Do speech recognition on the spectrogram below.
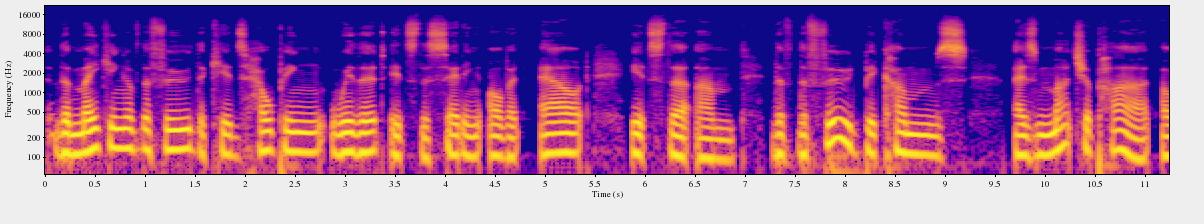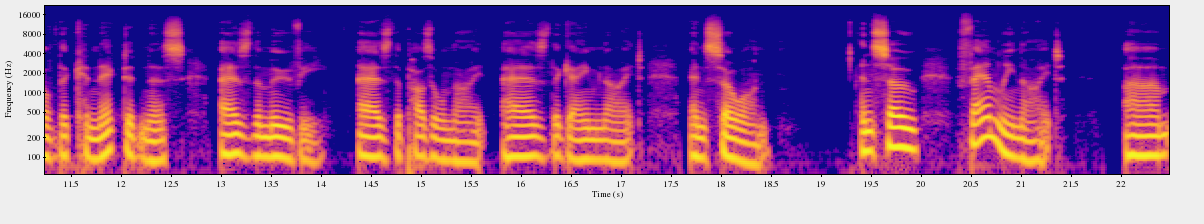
the making of the food, the kids helping with it. It's the setting of it out. It's the um, the the food becomes as much a part of the connectedness as the movie, as the puzzle night, as the game night, and so on. And so, family night um,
